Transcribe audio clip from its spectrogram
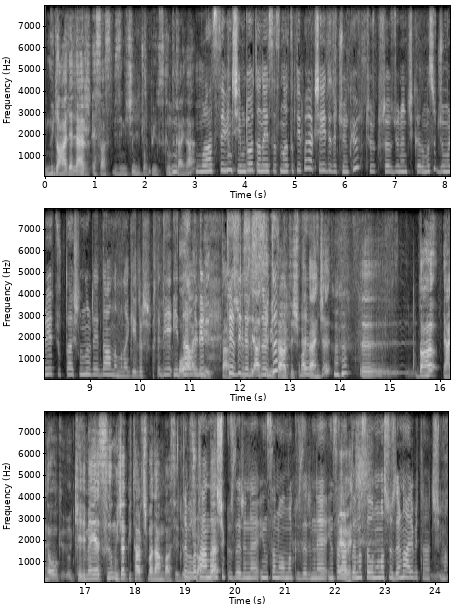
müdahaleler esas bizim için çok büyük sıkıntı kaynağı. Murat Sevinç 24 Anayasası'na atıf yaparak şey dedi çünkü Türk sözcüğünün çıkarılması Cumhuriyet yurttaşlığının reddi anlamına gelir diye iddialı bir, tartışma, tez ileri siyasi sürdü. bir tartışma Evet. bence. Ee, daha yani o kelimeye sığmayacak bir tartışmadan bahsediyoruz Tabii şu anda. vatandaşlık üzerine, insan olmak üzerine, insan Evet. haklarının savunulması üzerine ayrı bir tartışma.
